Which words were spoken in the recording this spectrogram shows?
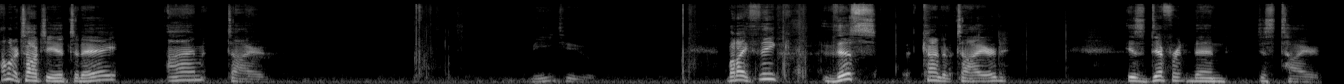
I'm going to talk to you today. I'm tired. Me too. But I think this kind of tired is different than just tired.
